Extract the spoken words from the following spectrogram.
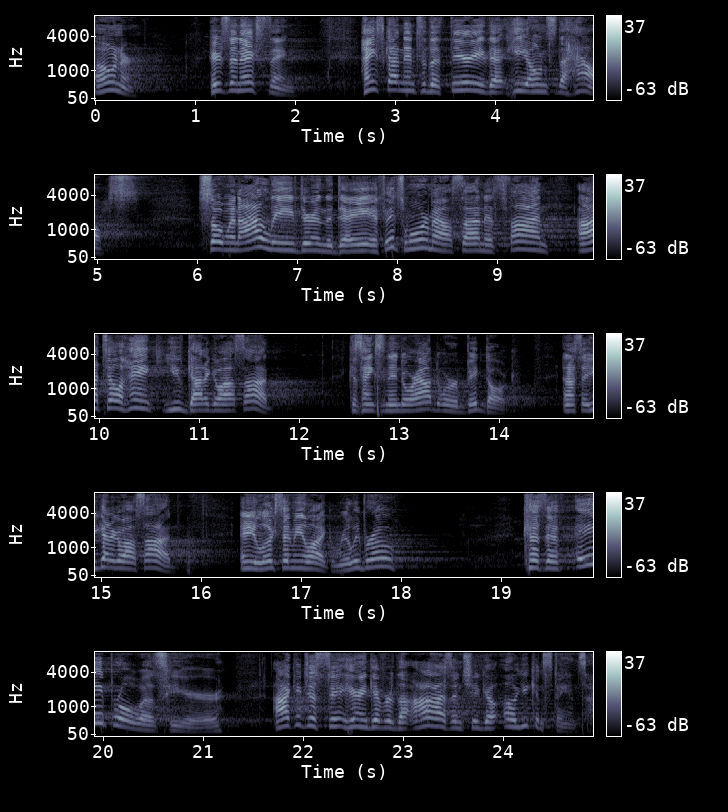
owner. Here's the next thing Hank's gotten into the theory that he owns the house. So when I leave during the day, if it's warm outside and it's fine, I tell Hank, you've got to go outside. Because Hank's an indoor outdoor big dog. And I say, you got to go outside. And he looks at me like, really, bro? Because if April was here, I could just sit here and give her the eyes and she'd go, oh, you can stay inside.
